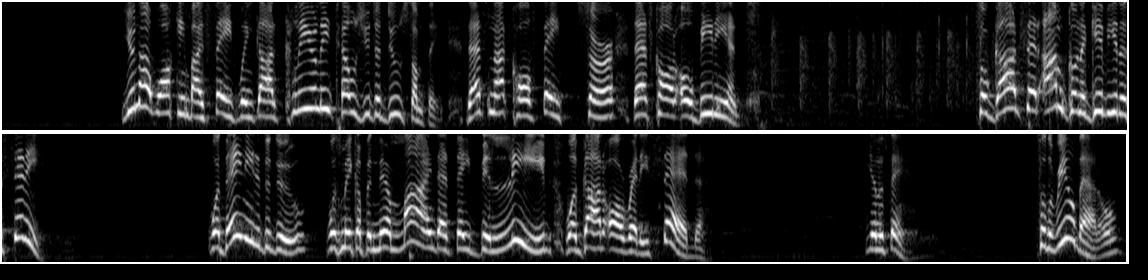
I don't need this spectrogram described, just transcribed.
You're not walking by faith when God clearly tells you to do something. That's not called faith, sir. That's called obedience. So God said, I'm going to give you the city. What they needed to do was make up in their mind that they believed what God already said. You understand? So the real battle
